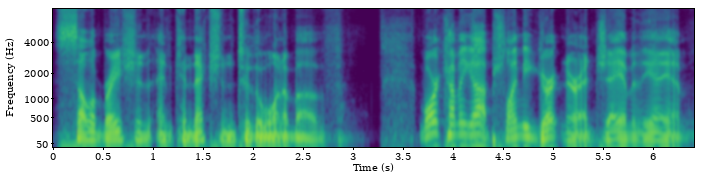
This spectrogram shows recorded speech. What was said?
celebration and connection to the one above. More coming up. Shlomi Gertner at JM in the AM.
